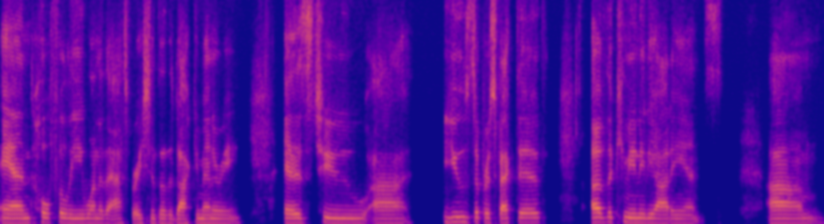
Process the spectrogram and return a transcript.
And hopefully one of the aspirations of the documentary is to uh, use the perspective of the community audience, um,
